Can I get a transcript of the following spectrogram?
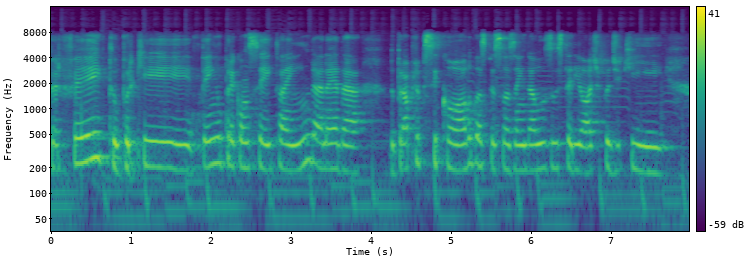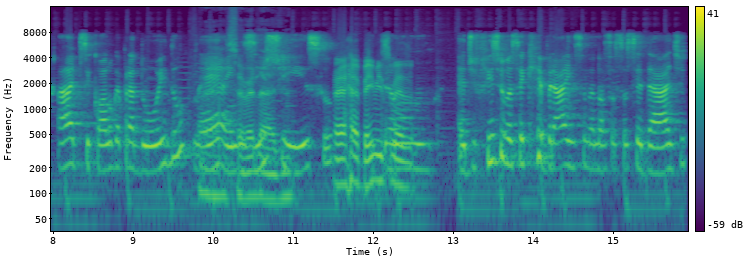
Perfeito, porque tem o um preconceito ainda, né, da, do próprio psicólogo, as pessoas ainda usam o estereótipo de que, ah, psicólogo é para doido, né, É, ainda isso é existe isso. É, é bem isso mesmo. É difícil você quebrar isso na nossa sociedade,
